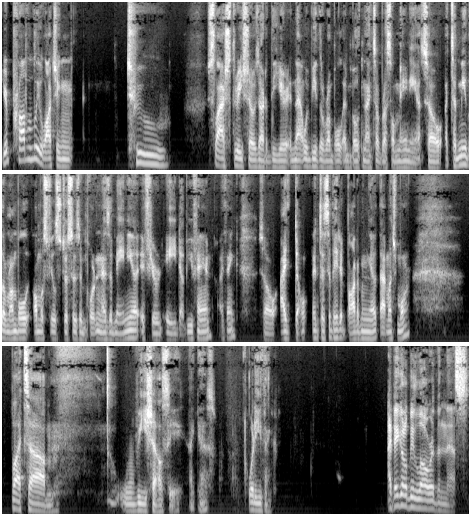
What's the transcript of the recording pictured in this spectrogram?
you're probably watching two slash three shows out of the year, and that would be the Rumble and both nights of WrestleMania. So uh, to me, the Rumble almost feels just as important as a Mania if you're an AEW fan. I think so. I don't anticipate it bottoming out that much more, but um, we shall see. I guess. What do you think? I think it'll be lower than this,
